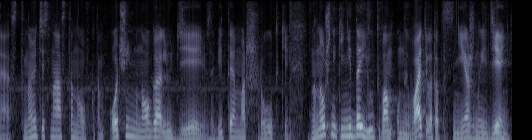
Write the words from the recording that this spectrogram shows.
э, становитесь на остановку, там очень много людей, забитые маршрутки, но наушники не дают вам унывать в этот снежный день,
